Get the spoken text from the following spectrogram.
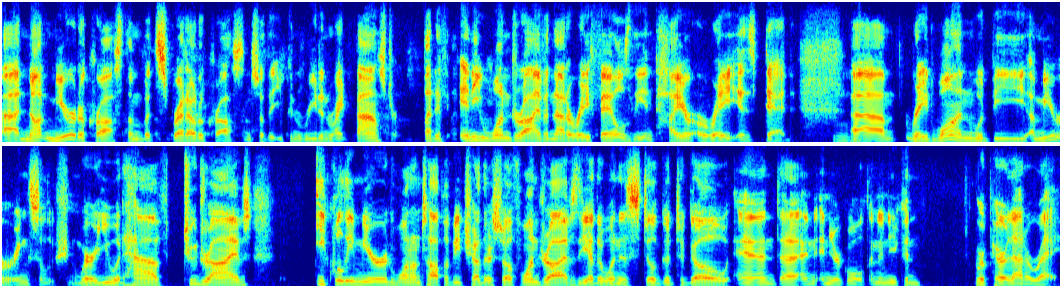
uh, not mirrored across them, but spread out across them, so that you can read and write faster. But if any one drive in that array fails, the entire array is dead. Mm-hmm. Um, RAID 1 would be a mirroring solution where you would have two drives equally mirrored one on top of each other. So if one drives, the other one is still good to go, and uh, and, and you're golden. And you can repair that array.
